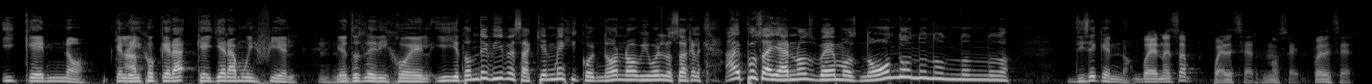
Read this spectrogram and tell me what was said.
y que no. Que le ah, dijo que, era, que ella era muy fiel. Y entonces le dijo él, ¿y dónde vives? ¿Aquí en México? No, no, vivo en Los Ángeles. Ay, pues allá nos vemos. No, no, no, no, no, no. Dice que no. Bueno, esa puede ser, no sé, puede ser.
